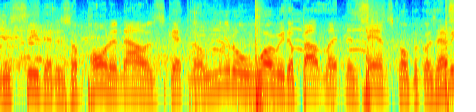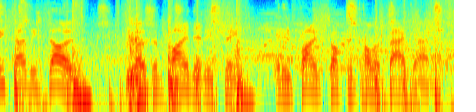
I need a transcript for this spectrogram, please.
you see that his opponent now is getting a little worried about letting his hands go because every time he does, he doesn't find anything, and he finds something coming back at him.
